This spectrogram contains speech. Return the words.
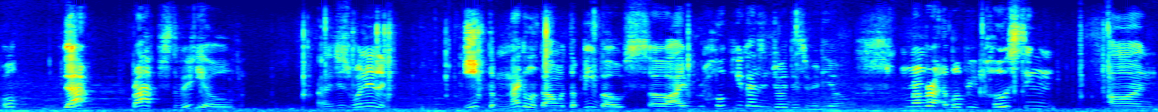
Well, that wraps the video. I just wanted to eat the Megalodon with the Bibo. So I hope you guys enjoyed this video. Remember, I will be posting on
